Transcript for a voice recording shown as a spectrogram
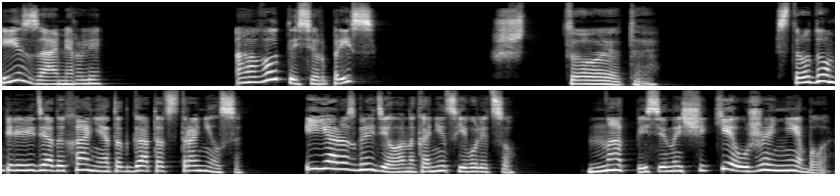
И замерли. А вот и сюрприз. «Что это?» С трудом переведя дыхание, этот гад отстранился, и я разглядела, наконец, его лицо. Надписи на щеке уже не было.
